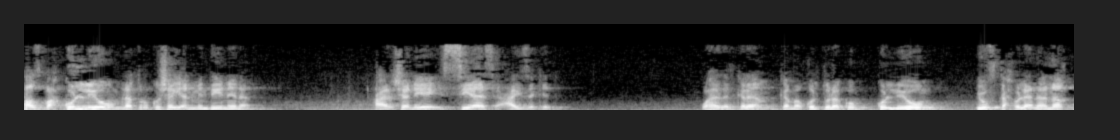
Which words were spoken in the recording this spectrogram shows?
أصبح كل يوم نترك شيئا من ديننا. علشان إيه؟ السياسة عايزة كده. وهذا الكلام كما قلت لكم كل يوم يفتح لنا نقب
